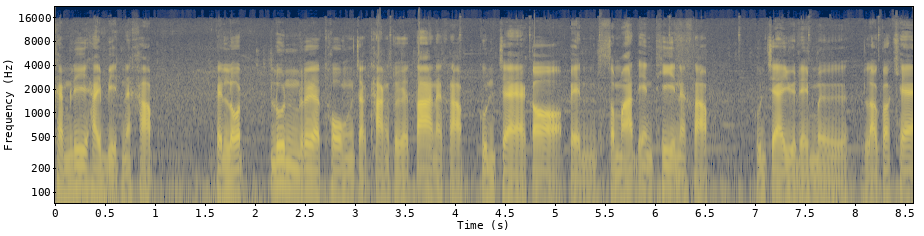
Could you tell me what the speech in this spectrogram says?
Camry Hybrid นะครับ เป็นรถรุ่นเรือธงจากทาง Toyota นะครับ กุญแจก็เป็น Smart Entry นะครับ กุญแจอยู่ในมือ เราก็แค่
